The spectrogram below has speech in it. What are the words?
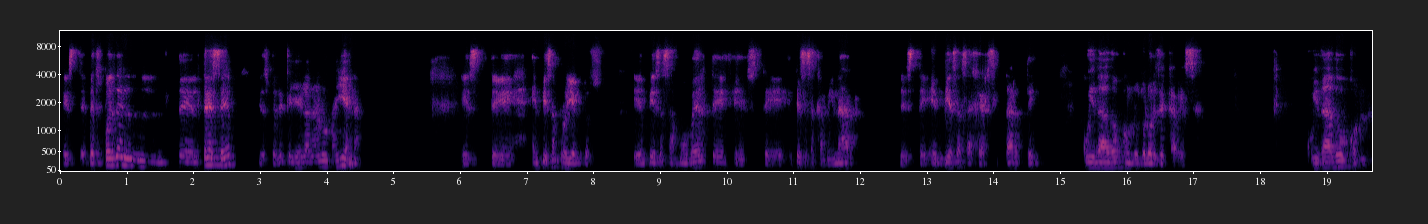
Este, después del, del 13, después de que llega la luna llena, este, empiezan proyectos, empiezas a moverte, este, empiezas a caminar, este, empiezas a ejercitarte, cuidado con los dolores de cabeza, cuidado con,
